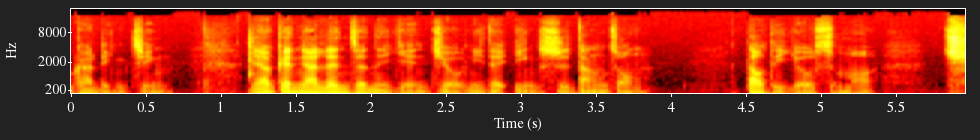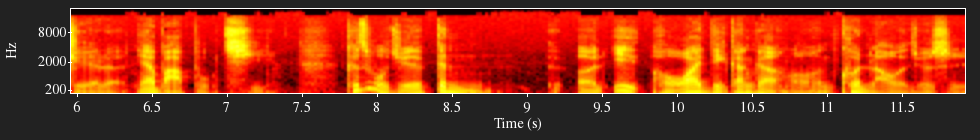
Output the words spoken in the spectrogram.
看领经，你要更加认真的研究你的饮食当中到底有什么缺了，你要把它补齐。可是我觉得更呃一和外地刚刚哦很困扰的就是，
